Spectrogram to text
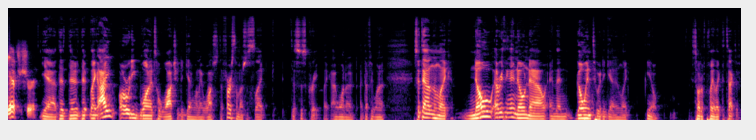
Yeah, for sure. yeah, they're, they're, they're- like I already wanted to watch it again when I watched it the first time. I was just like, this is great. Like, I want to, I definitely want to sit down and like know everything I know now, and then go into it again and like, you know, sort of play like detective.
